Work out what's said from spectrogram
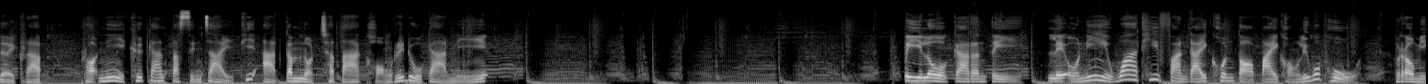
เลยครับ เพราะนี่คือการตัดสินใจที่อาจกำหนดชะตาของฤดูกาลนี้ ปีโลการันตี เลโอนี่ว่าที่ฟานไดค์คนต่อไปของลิเวอร์พูลเรามี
